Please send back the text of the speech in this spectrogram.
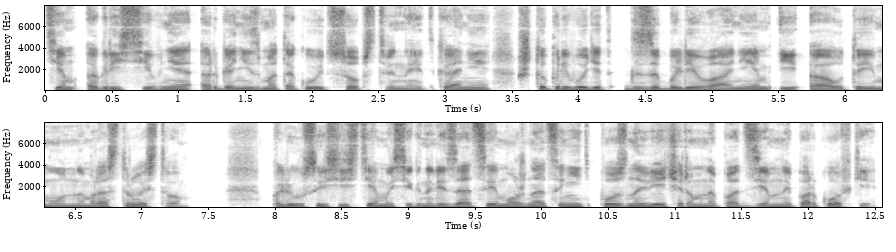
тем агрессивнее организм атакует собственные ткани, что приводит к заболеваниям и аутоиммунным расстройствам. Плюсы системы сигнализации можно оценить поздно вечером на подземной парковке.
